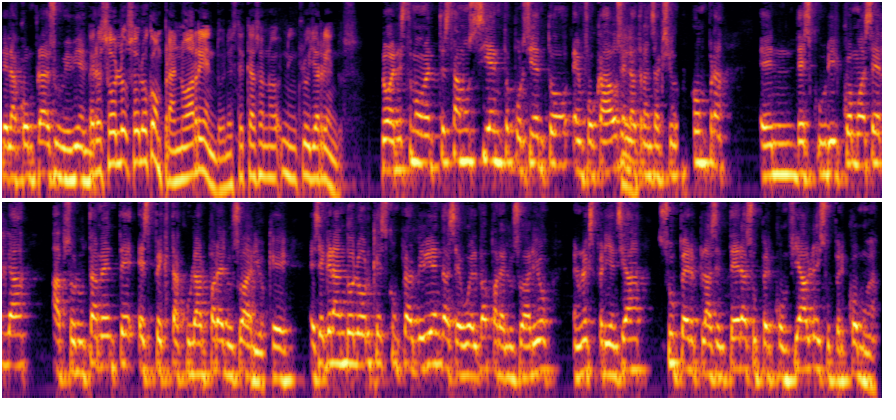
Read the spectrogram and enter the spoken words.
de la compra de su vivienda. Pero solo, solo compra, no arriendo, en este caso no, no incluye arriendos. No, en este momento estamos 100% enfocados en la transacción de compra, en descubrir cómo hacerla absolutamente espectacular para el usuario, que ese gran dolor que es comprar vivienda se vuelva para el usuario en una experiencia súper placentera, súper confiable y súper cómoda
